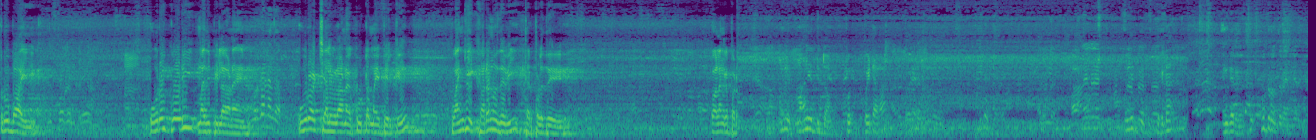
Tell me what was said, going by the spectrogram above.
ரூபாய் ஒரு கோடி மதிப்பிலான ஊராட்சி அளவிலான கூட்டமைப்பிற்கு வங்கி கடனுதவி தற்பொழுது வழங்கப்படும் மானிய திட்டம் போயிட்டாரா? போயிட்டா? எங்க இருக்கு? கூட்டுறவுத்துறை எங்க இருக்கு?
